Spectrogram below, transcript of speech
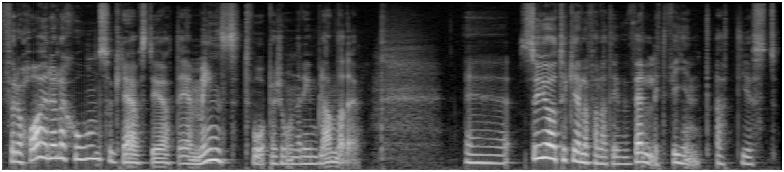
för att ha en relation så krävs det ju att det är minst två personer inblandade. Eh, så jag tycker i alla fall att det är väldigt fint att just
